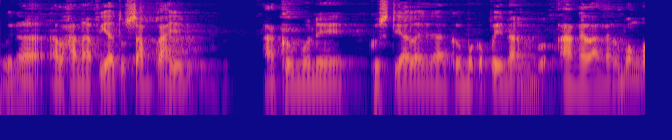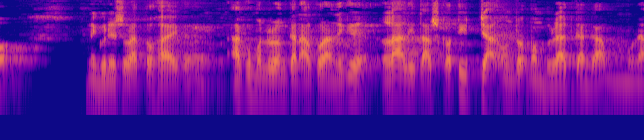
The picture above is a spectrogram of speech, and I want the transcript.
Wena al hanafiyatu samkah ya agamane Gusti Allah agama kepenak mbok angel-angel. Wong kok ning surat Toha aku menurunkan Al-Qur'an iki lali tasko tidak untuk memberatkan kamu. Nek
